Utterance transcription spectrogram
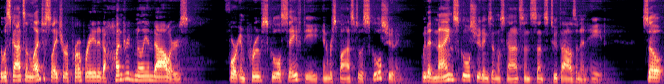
the Wisconsin legislature appropriated $100 million for improved school safety in response to a school shooting. We've had nine school shootings in Wisconsin since 2008. So,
